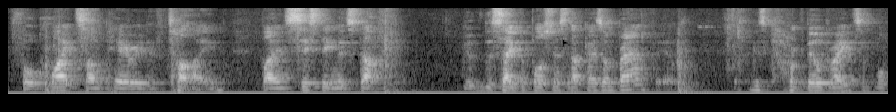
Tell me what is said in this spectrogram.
for quite some period of time by insisting that stuff, the same proportion of stuff goes on brownfield. Because current build rates are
